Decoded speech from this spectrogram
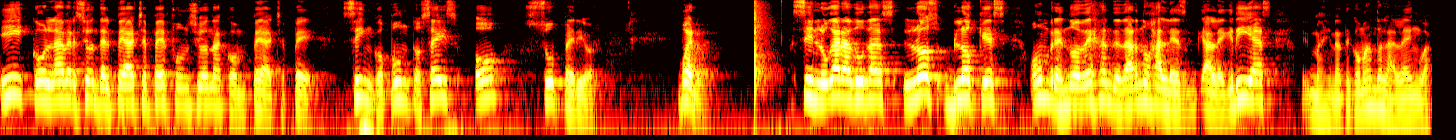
Y con la versión del PHP funciona con PHP 5.6 o superior. Bueno, sin lugar a dudas, los bloques, hombre, no dejan de darnos alegrías. Imagínate cómo ando la lengua.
